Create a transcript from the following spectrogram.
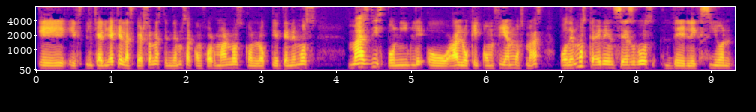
que explicaría que las personas tendemos a conformarnos con lo que tenemos más disponible o a lo que confiamos más, podemos caer en sesgos de elección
